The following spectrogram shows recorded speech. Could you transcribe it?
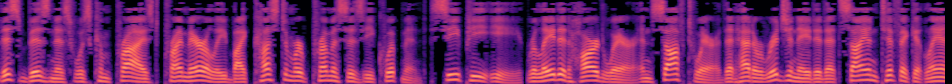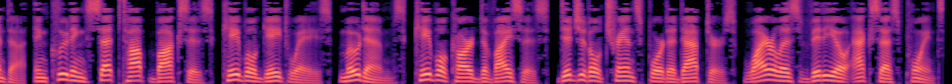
This business was comprised primarily by customer premises equipment (CPE) related hardware and software that had originated at Scientific Atlanta, including set-top boxes, cable gateways, modems, cable card devices, digital transport adapters, wireless video access points,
